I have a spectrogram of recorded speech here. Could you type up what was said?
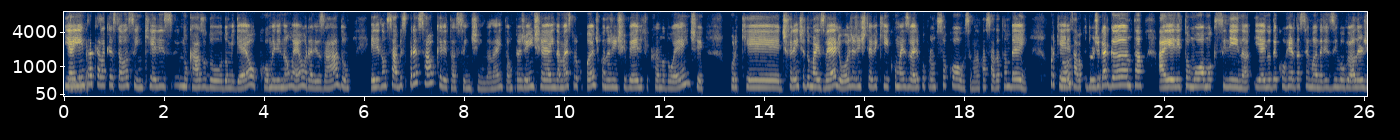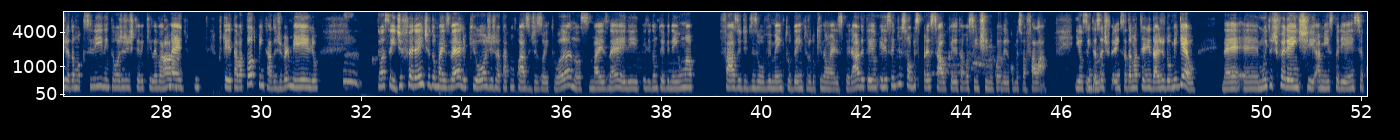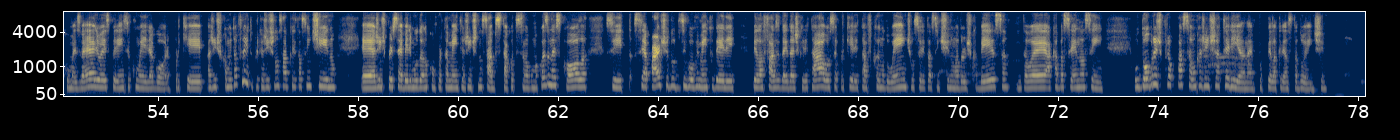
E aí entra aquela questão assim, que eles, no caso do, do Miguel, como ele não é oralizado, ele não sabe expressar o que ele está sentindo, né? Então, para a gente é ainda mais preocupante quando a gente vê ele ficando doente, porque diferente do mais velho, hoje a gente teve que ir com o mais velho para o pronto-socorro, semana passada também, porque Nossa. ele estava com dor de garganta, aí ele tomou a moxilina, e aí no decorrer da semana ele desenvolveu a alergia da moxilina, então hoje a gente teve que levar ah. no médico, porque ele estava todo pintado de vermelho. Então, assim, diferente do mais velho, que hoje já está com quase 18 anos, mas né, ele, ele não teve nenhuma fase de desenvolvimento dentro do que não era esperado, e tem, ele sempre soube expressar o que ele estava sentindo quando ele começou a falar. E eu sinto uhum. essa diferença da maternidade do Miguel. Né? É muito diferente a minha experiência com o mais velho e a experiência com ele agora, porque a gente fica muito aflito, porque a gente não sabe o que ele está sentindo, é, a gente percebe ele mudando o comportamento e a gente não sabe se está acontecendo alguma coisa na escola, se, se a parte do desenvolvimento dele pela fase da idade que ele está, ou se é porque ele está ficando doente, ou se ele está sentindo uma dor de cabeça. Então, é acaba sendo assim o dobro de preocupação que a gente já teria, né, pela criança estar tá doente.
